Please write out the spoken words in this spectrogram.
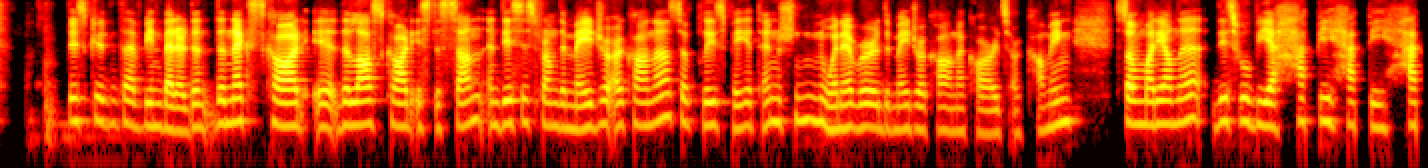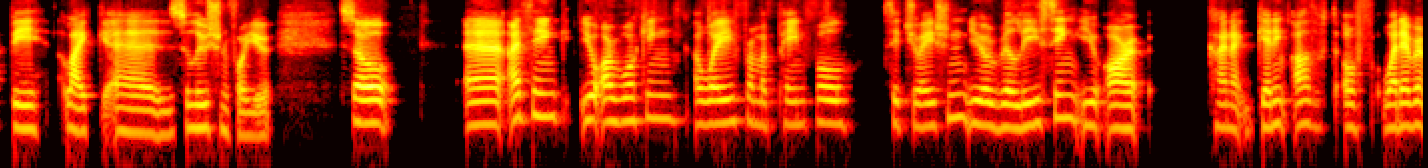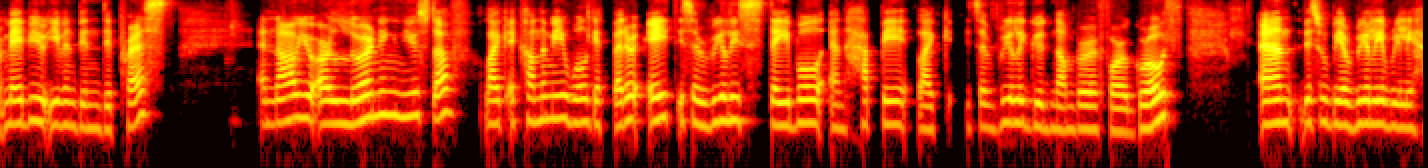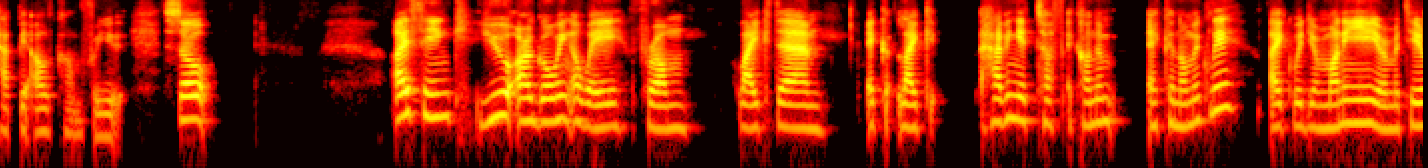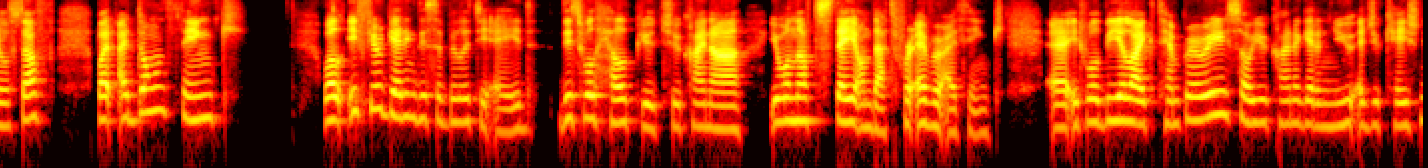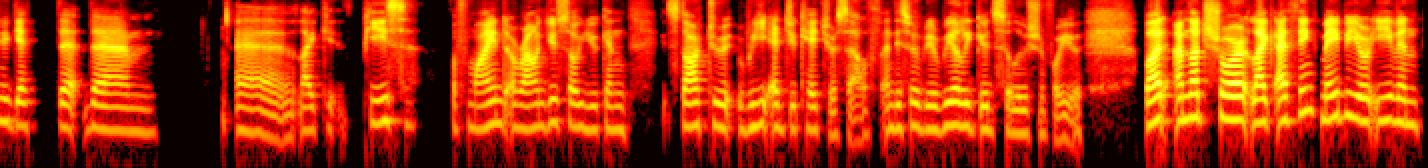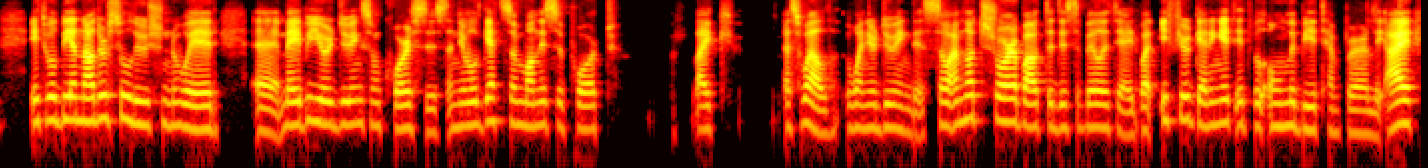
this couldn't have been better. The, the next card, the last card is the Sun, and this is from the Major Arcana. So please pay attention whenever the Major Arcana cards are coming. So Marianne, this will be a happy, happy, happy like uh, solution for you. So uh, I think you are walking away from a painful situation. You're releasing, you are kind of getting out of whatever. Maybe you even been depressed. And now you are learning new stuff. Like economy will get better. Eight is a really stable and happy, like it's a really good number for growth. And this will be a really, really happy outcome for you. So I think you are going away from like the like having it tough econom- economically, like with your money, your material stuff. But I don't think, well, if you're getting disability aid, this will help you to kind of, you will not stay on that forever, I think. Uh, it will be like temporary. So you kind of get a new education, you get the, the, um, uh, like peace of mind around you so you can start to re-educate yourself and this will be a really good solution for you. But i'm not sure like i think maybe you're even it will be another solution with uh, maybe you're doing some courses and you will get some money support like as well when you're doing this. So i'm not sure about the disability aid but if you're getting it it will only be temporarily. I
